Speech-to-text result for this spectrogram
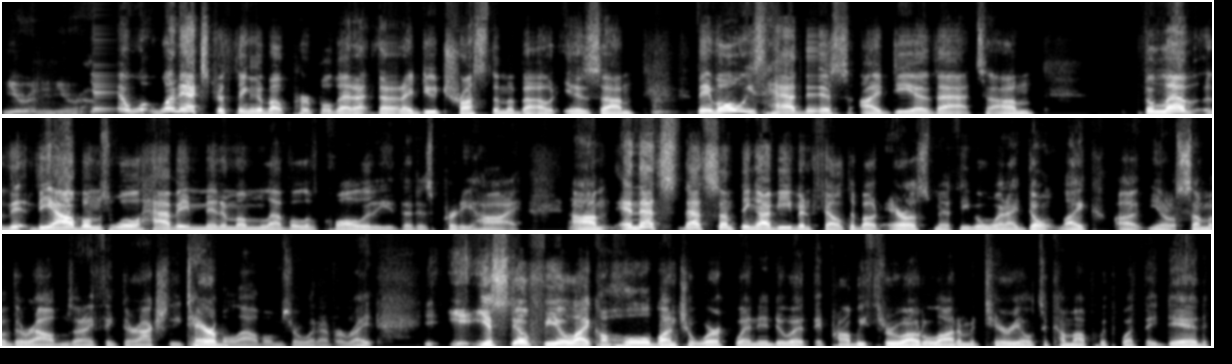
year in and year out. Yeah, one extra thing about Purple that I, that I do trust them about is um, they've always had this idea that um, the level the, the albums will have a minimum level of quality that is pretty high um, and that's that's something I've even felt about Aerosmith, even when I don't like uh, you know some of their albums, and I think they're actually terrible albums or whatever. Right? Y- you still feel like a whole bunch of work went into it. They probably threw out a lot of material to come up with what they did.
